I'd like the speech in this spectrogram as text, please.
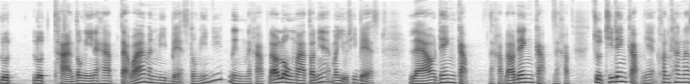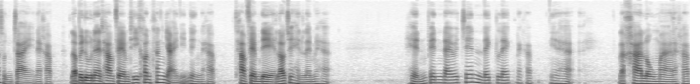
หลุดหลุดฐานตรงนี้นะครับ แต่ว่ามันมีเบสตรงนี้นิดนึงนะครับ แล้วลงมาตอนนี้มาอยู่ที่เบส แล้วเด้งกลับ นะครับแล้วเด้งกลับนะครับ จุดที่เด้งกลับเนี่ยค่อนข้างน่าสนใจนะครับ เราไปดูใน time frame ที่ค่อนข้างใหญ่นิดนึงนะครับ time frame day เราจะเห็นอะไรไหมฮะเห็นเป็น divergence เล็ก ๆ นะครับ นี่นะฮะราคาลงมานะครับ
